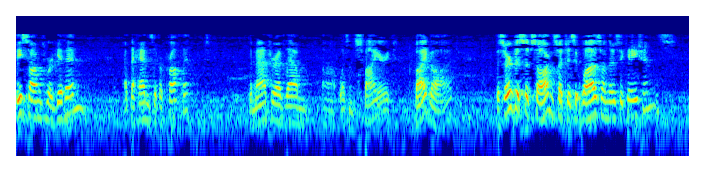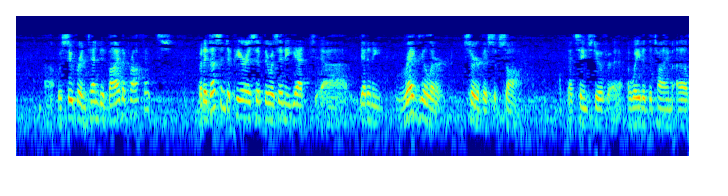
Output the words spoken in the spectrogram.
these songs were given at the hands of a prophet. The matter of them uh, was inspired by God. The service of song, such as it was on those occasions, uh, was superintended by the prophets. But it doesn't appear as if there was any yet, uh, yet any regular service of song. That seems to have uh, awaited the time of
